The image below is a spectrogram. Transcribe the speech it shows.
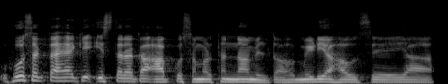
हो सकता है कि इस तरह का आपको समर्थन ना मिलता हो। मीडिया हाउस से या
